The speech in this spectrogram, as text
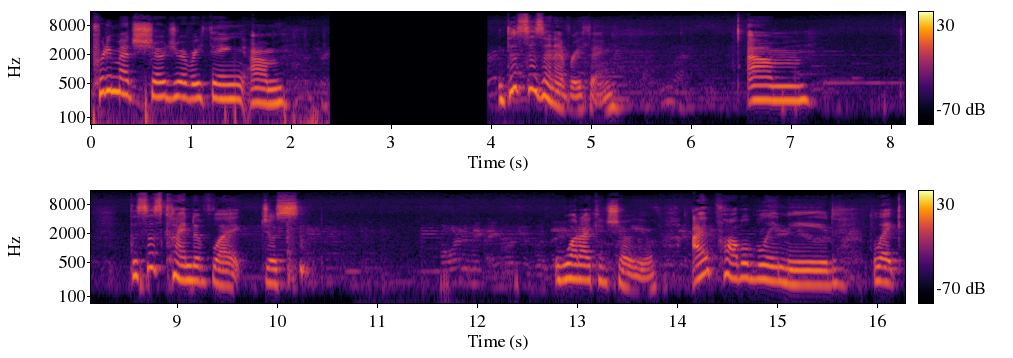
pretty much showed you everything. Um, this isn't everything. Um, this is kind of like just what I can show you. I probably need like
